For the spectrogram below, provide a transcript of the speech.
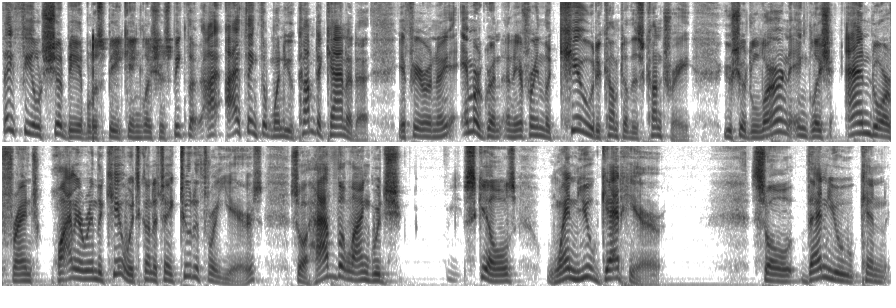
they feel should be able to speak English or speak. The, I, I think that when you come to Canada, if you're an immigrant and if you're in the queue to come to this country, you should learn English and or French while you're in the queue. It's going to take two to three years. So have the language skills when you get here so then you can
